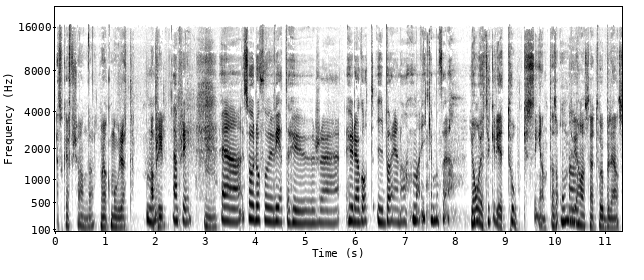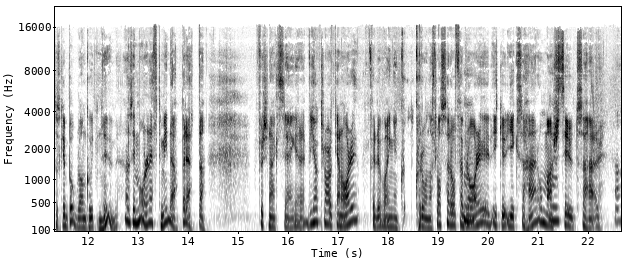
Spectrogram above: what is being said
SKF 22 om jag kommer ihåg rätt. Mm. April. april. Mm. Eh, så då får vi veta hur, eh, hur det har gått i början av maj kan man säga. Ja, jag tycker det är toksent. Alltså, om ja. vi har en sån här turbulens så ska bolagen gå ut nu. Alltså imorgon eftermiddag berätta för sina aktieägare. Vi har klarat januari, för det var ingen coronafrossa då. Februari mm. gick, gick, så här och mars mm. ser ut så här. Ja.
